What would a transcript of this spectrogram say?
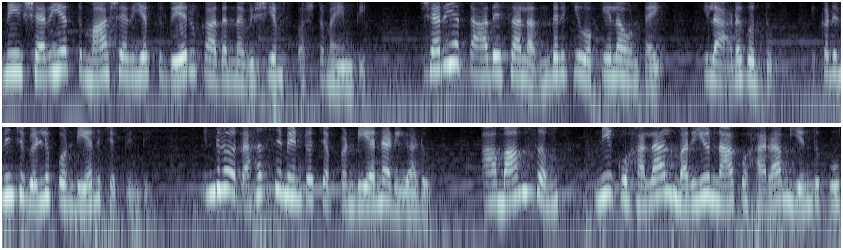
నీ షరియత్ మా షరియత్ వేరు కాదన్న విషయం స్పష్టమైంది. షరియత్ ఆదేశాలు అందరికీ ఒకేలా ఉంటాయి. ఇలా అడగొద్దు. ఇక్కడి నుంచి వెళ్ళిపోండి అని చెప్పింది. ఇందులో రహస్యమేంటో చెప్పండి అని అడిగాడు. ఆ మాంసం నీకు హలాల్ మరియు నాకు హరాం ఎందుకు?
